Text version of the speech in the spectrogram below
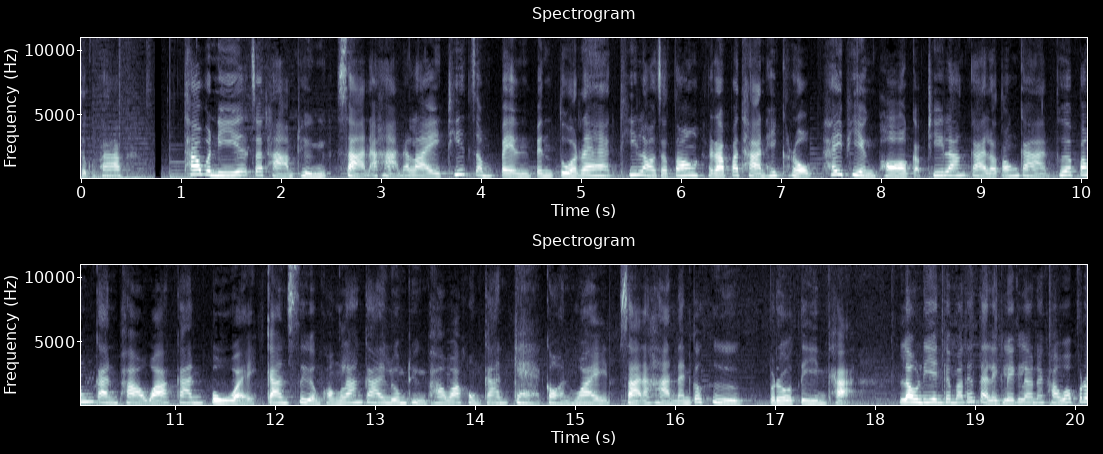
สุขภาพ ถ้าวันนี้จะถามถึงสารอาหารอะไรที่จำเป็นเป็นตัวแรกที่เราจะต้องรับประทานให้ครบ ให้เพียงพอกับที่ร่างกายเราต้องการ เพื่อป้องกันภาวะการป่วย การเสื่อมของร่างกายรวมถึงภาวะของการแก่ก่อนวัย สารอาหารนั้นก็คือโปรตีนค่ะ เราเรียนกันมาตั้งแต่เล็กๆ แล้วนะคะ ว่าโปร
